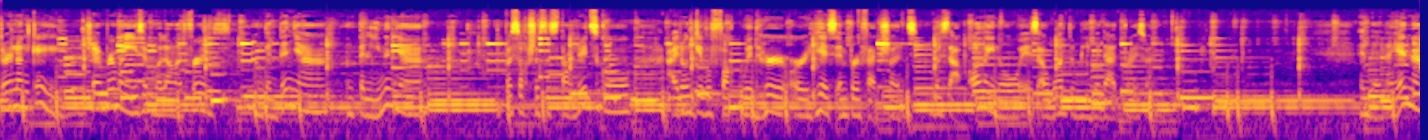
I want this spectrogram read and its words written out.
Turn on ka eh. Siyempre, maiisip mo lang at first, ang ganda niya, ang talino niya, pasok siya sa standards ko. I don't give a fuck with her or his imperfections. Basta all I know is I want to be with that person. And then, ayan na,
